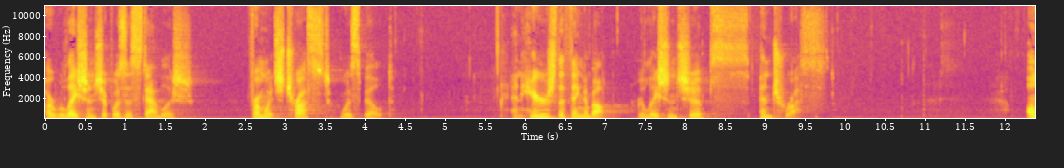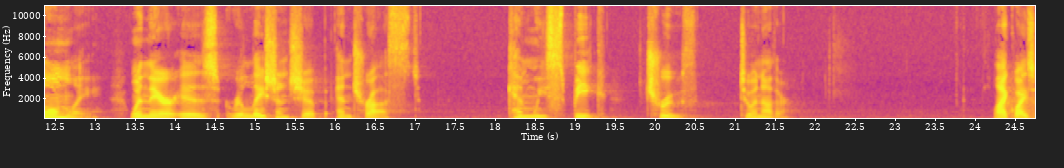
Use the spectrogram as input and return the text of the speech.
a relationship was established from which trust was built. And here's the thing about relationships and trust only when there is relationship and trust can we speak truth to another. Likewise,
